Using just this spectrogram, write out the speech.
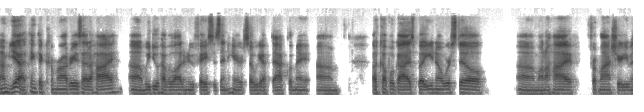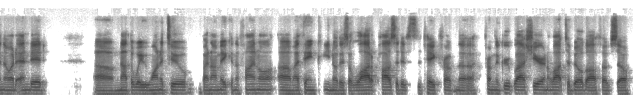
Um, yeah, I think the camaraderie is at a high. Um, we do have a lot of new faces in here, so we have to acclimate um, a couple guys. But you know, we're still um, on a high from last year, even though it ended um, not the way we wanted to by not making the final. Um, I think you know there's a lot of positives to take from the from the group last year and a lot to build off of. So,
